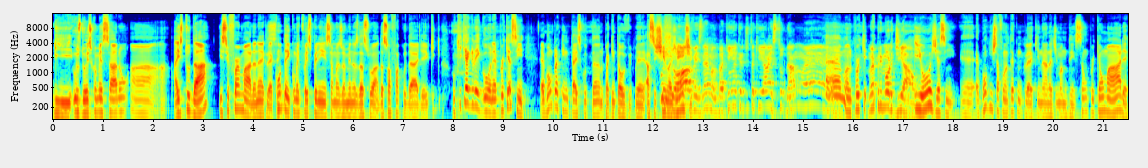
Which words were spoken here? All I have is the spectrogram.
e os dois começaram a, a estudar e se formaram, né, Clé? Sim. Conta aí como é que foi a experiência mais ou menos da sua, da sua faculdade aí. O que, o que, que agregou, né? Porque assim, é bom pra quem tá escutando, pra quem tá é, assistindo Os a gente. jovens, né, mano? Pra quem acredita que ah, estudar não é. É, mano, porque Não é primordial. E hoje, assim, é, é bom que a gente tá falando até com o Clé aqui na área de manutenção, porque é uma área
